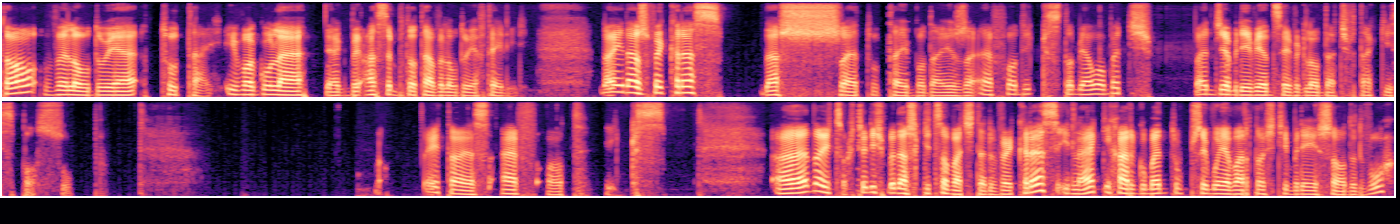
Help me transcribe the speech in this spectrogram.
to wyloaduje tutaj i w ogóle jakby asymptota wyloaduje w tej linii. No i nasz wykres, nasze tutaj bodajże f od x to miało być, będzie mniej więcej wyglądać w taki sposób. No, i to jest f od x. E, no i co, chcieliśmy naszkicować ten wykres i dla jakich argumentów przyjmuje wartości mniejsze od dwóch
